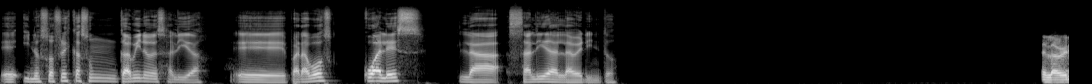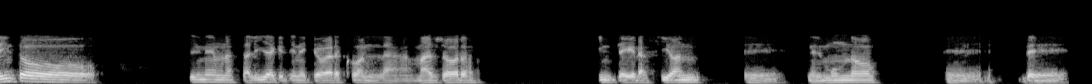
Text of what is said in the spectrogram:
y nos ofrezcas un camino de salida. Eh, para vos, ¿cuál es la salida del laberinto? El laberinto tiene una salida que tiene que ver con la mayor integración eh, en el mundo de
